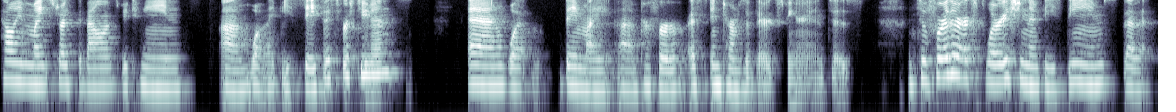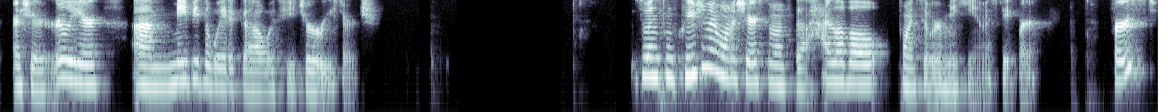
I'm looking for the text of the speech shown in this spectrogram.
how we might strike the balance between um, what might be safest for students and what they might um, prefer as, in terms of their experiences. And so further exploration of these themes that I shared earlier um, may be the way to go with future research. So in conclusion, I want to share some of the high level points that we're making in this paper. First,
